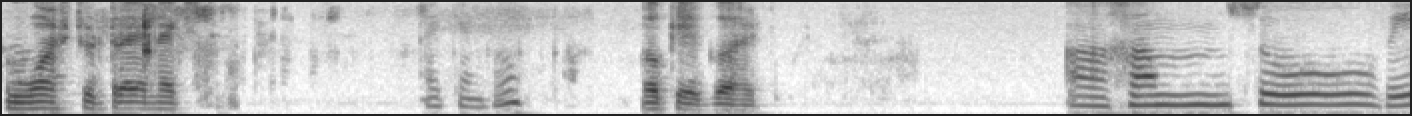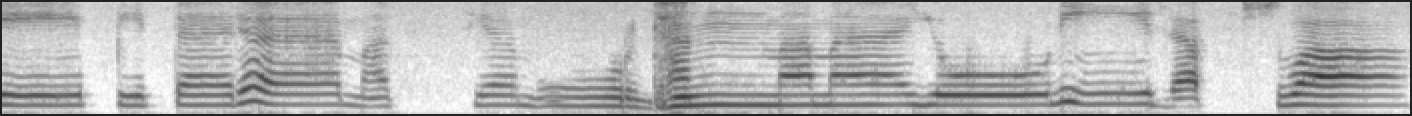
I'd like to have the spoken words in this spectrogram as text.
Who wants to try next? I can go. Okay, go ahead. अहं सुवेपितरमस्य मूर्धन्मम योनिरप्स्वा।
